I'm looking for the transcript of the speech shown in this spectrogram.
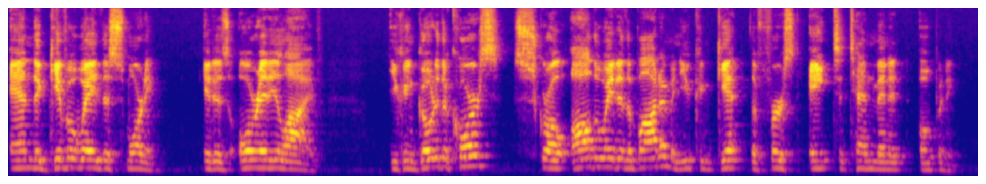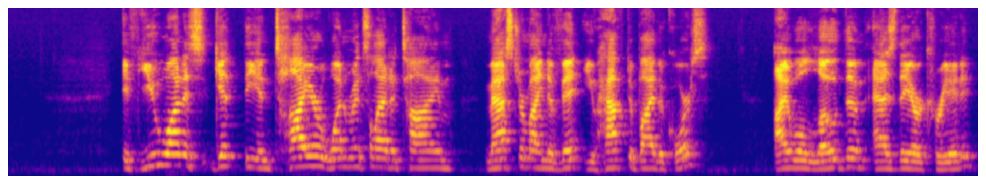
and the giveaway this morning. It is already live. You can go to the course, scroll all the way to the bottom, and you can get the first eight to 10 minute opening. If you want to get the entire one rental at a time mastermind event, you have to buy the course. I will load them as they are created.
